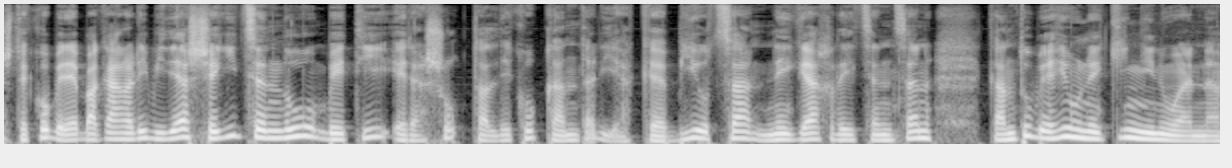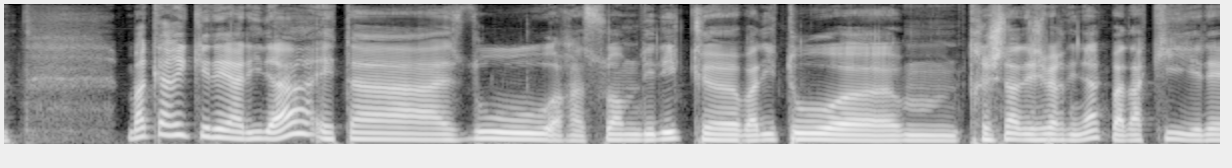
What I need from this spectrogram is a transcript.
azteko bere bakarlari bidea segitzen du beti eraso taldeko kantariak. Biotza negar deitzen zen kantu berri unekin ginuen. Bakarrik ere ari da, eta ez du arrazoa dirik eh, baditu um, tresna desberdinak, badaki ere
